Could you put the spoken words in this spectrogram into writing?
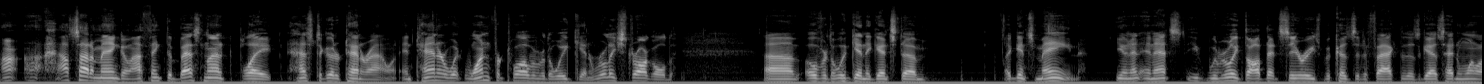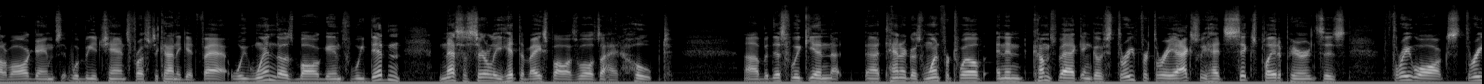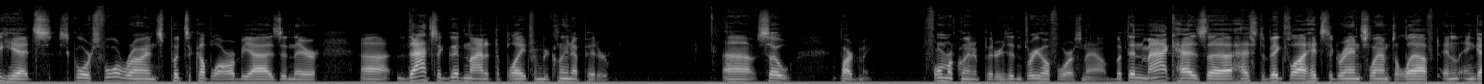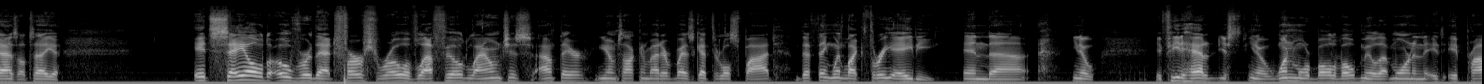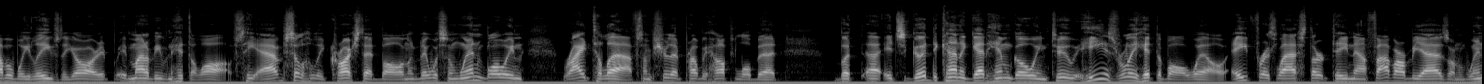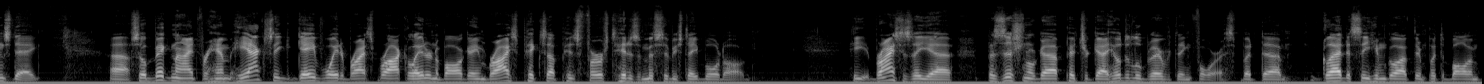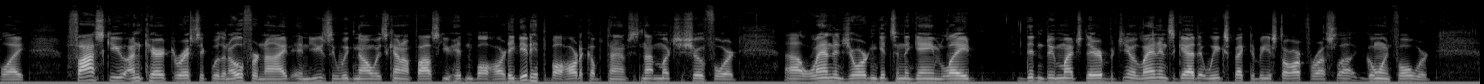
outside of Mangum, I think the best night at the plate has to go to Tanner Allen. And Tanner went one for 12 over the weekend. Really struggled uh, over the weekend against um, against Maine. You know, and that's we really thought that series because of the fact that those guys hadn't won a lot of ball games, it would be a chance for us to kind of get fat. We win those ball games. We didn't necessarily hit the baseball as well as I had hoped. Uh, but this weekend, uh, Tanner goes one for 12 and then comes back and goes three for three. Actually had six plate appearances three walks, three hits, scores four runs, puts a couple of RBIs in there. Uh, that's a good night at the plate from your cleanup hitter. Uh, so, pardon me, former cleanup hitter. He's hitting three hole for us now. But then Mac has uh, has the big fly, hits the grand slam to left, and, and guys, I'll tell you, it sailed over that first row of left field lounges out there. You know I'm talking about? Everybody's got their little spot. That thing went like 380, and uh, you know if he'd had just you know one more bowl of oatmeal that morning, it, it probably leaves the yard. It, it might have even hit the lofts. He absolutely crushed that ball, and there was some wind blowing right to left. So I'm sure that probably helped a little bit. But uh, it's good to kind of get him going too. He has really hit the ball well. Eight for his last 13. Now five RBIs on Wednesday. Uh, so big night for him. He actually gave way to Bryce Brock later in the ball game. Bryce picks up his first hit as a Mississippi State Bulldog. He Bryce is a uh, positional guy, pitcher guy. He'll do a little bit of everything for us. But uh, glad to see him go out there and put the ball in play. Foscue, uncharacteristic with an 0 for night, and usually we can always count on Foscue hitting the ball hard. He did hit the ball hard a couple times. It's not much to show for it. Uh, Landon Jordan gets in the game late. Didn't do much there, but you know Landon's a guy that we expect to be a star for us uh, going forward.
